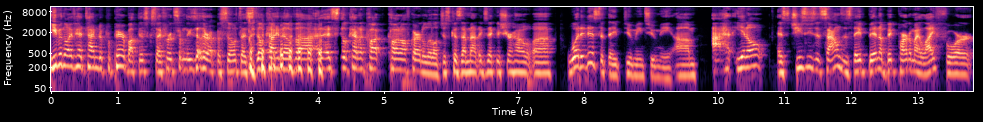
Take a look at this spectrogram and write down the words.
Even though I've had time to prepare about this because I've heard some of these other episodes, I still kind of, uh, I still kind of caught caught off guard a little, just because I'm not exactly sure how uh, what it is that they do mean to me. Um, I, you know, as cheesy as it sounds, is they've been a big part of my life for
